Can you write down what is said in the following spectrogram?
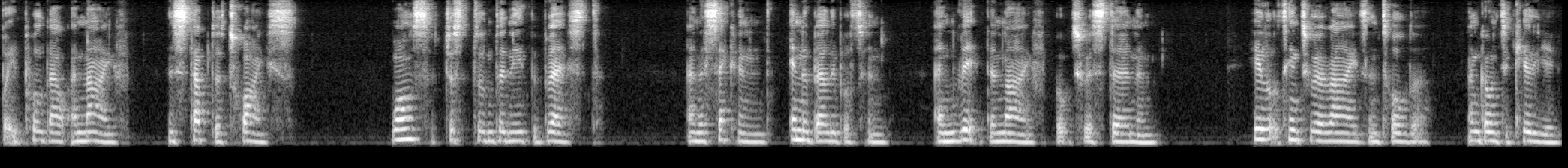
but he pulled out a knife and stabbed her twice. Once just underneath the breast, and a second in the belly button, and ripped the knife up to her sternum. He looked into her eyes and told her, I'm going to kill you.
